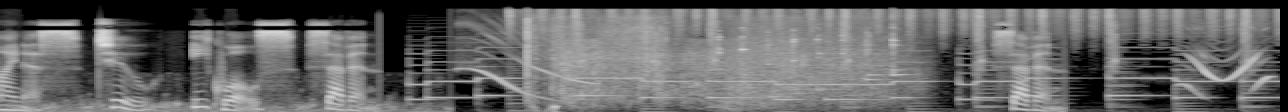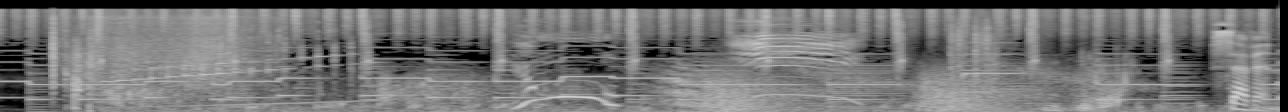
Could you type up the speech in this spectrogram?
Minus two equals seven. Seven. Seven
